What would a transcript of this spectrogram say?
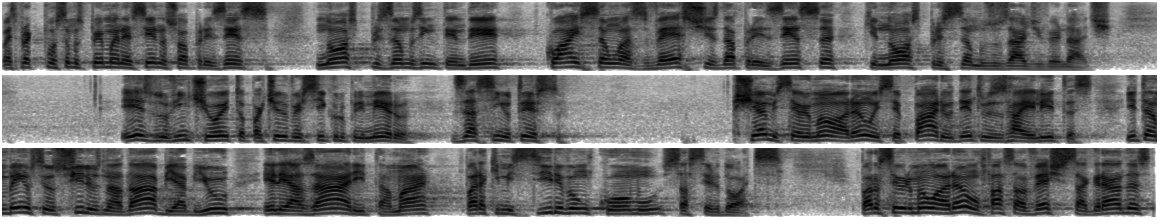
mas para que possamos permanecer na sua presença, nós precisamos entender quais são as vestes da presença que nós precisamos usar de verdade. Êxodo 28, a partir do versículo 1, diz assim o texto: Chame seu irmão Arão e separe-o dentre os israelitas, e também os seus filhos Nadab, Abiú, Eleazar e Tamar, para que me sirvam como sacerdotes. Para o seu irmão Arão, faça vestes sagradas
